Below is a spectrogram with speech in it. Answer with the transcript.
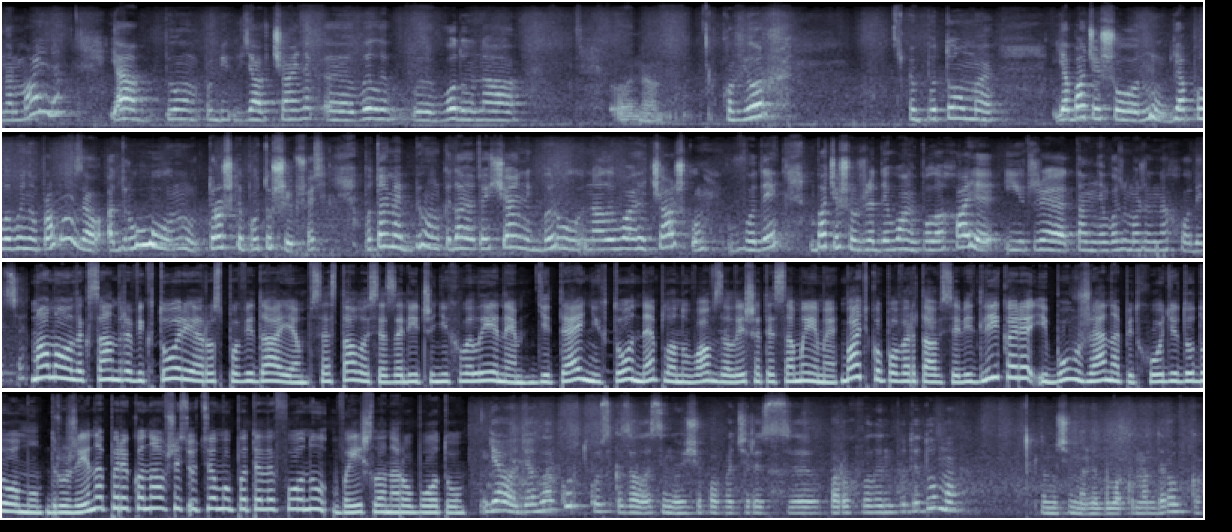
нормально. Я побіг, взяв чайник, е, вилив е, воду на, на ковер. Потім е, я бачу, що ну, я половину промазав, а другу ну, трошки потушив щось. Потім я бігом кидаю той чайник, беру, наливаю чашку води, бачу, що вже диван полахає і вже там невозможно знаходитися. Мама Олександра Вікторія розповідає, все сталося за лічені хвилини. Дітей ніхто не планував залишити самими. Батько повертався від лікаря і був вже на підході додому. Дружина, переконавшись у цьому по телефону, вийшла на роботу. Я одягла куртку, сказала сину, що папа через е, пару хвилин буде вдома. Тому що в мене була командировка.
